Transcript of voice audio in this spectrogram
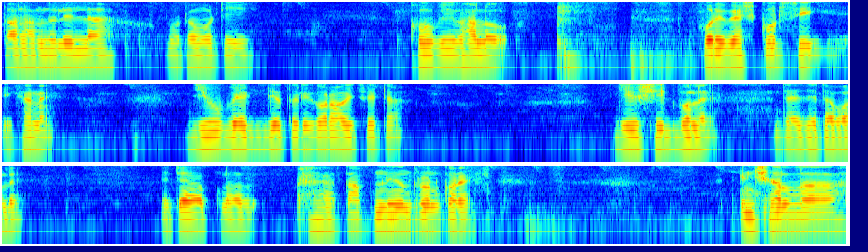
তো আলহামদুলিল্লাহ মোটামুটি খুবই ভালো পরিবেশ করছি এখানে। জিও ব্যাগ দিয়ে তৈরি করা হয়েছে এটা। জিও শিট বলে যাই যেটা বলে। এটা আপনার হ্যাঁ, তাপ নিয়ন্ত্রণ করে। ইনশাল্লাহ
